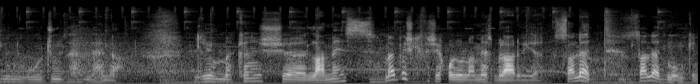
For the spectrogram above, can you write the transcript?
من وجودها لهنا اليوم ما كانش لاميس ما باش كيفاش يقولوا لاميس بالعربية. صلاة صلاة ممكن.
